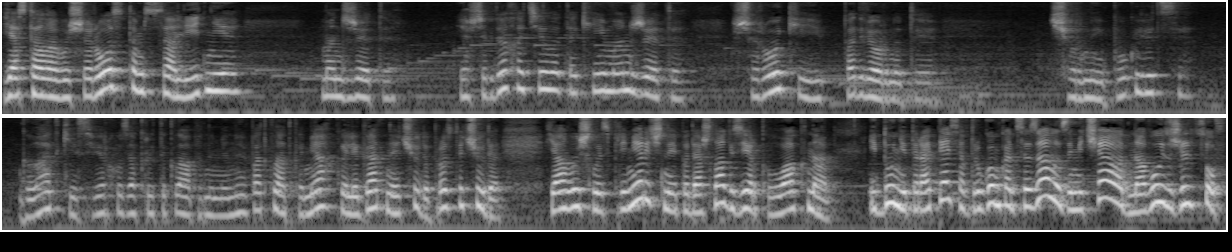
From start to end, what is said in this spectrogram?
Я стала выше ростом, солиднее – манжеты. Я всегда хотела такие манжеты, широкие, подвернутые. Черные пуговицы, гладкие, сверху закрыты клапанами. Ну и подкладка мягкая, элегантное чудо, просто чудо. Я вышла из примерочной и подошла к зеркалу у окна – Иду не торопясь, а в другом конце зала замечаю одного из жильцов,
